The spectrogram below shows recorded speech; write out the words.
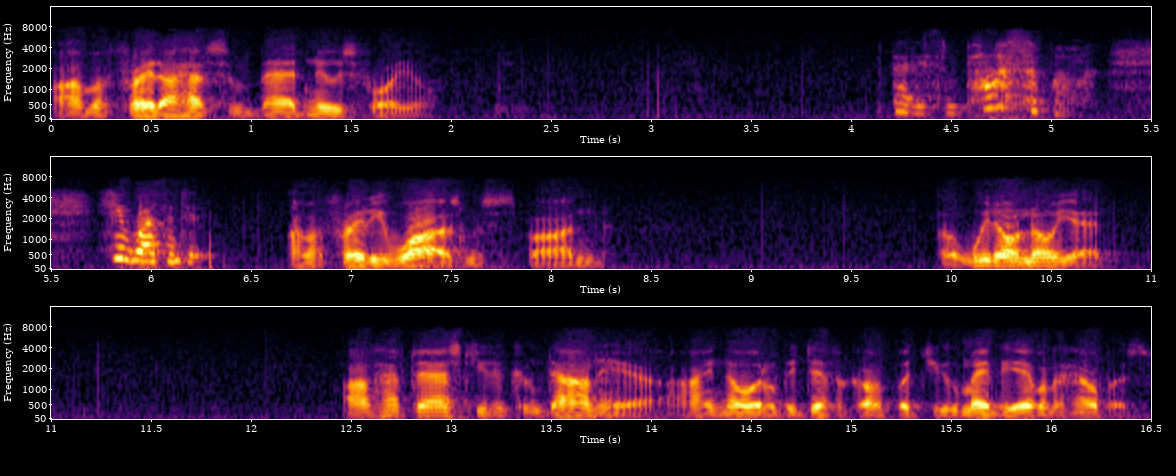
I'm afraid I have some bad news for you. But that isn't possible. He wasn't... a- I'm afraid he was, Mrs. Bard. Uh, we don't know yet. I'll have to ask you to come down here. I know it'll be difficult, but you may be able to help us.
